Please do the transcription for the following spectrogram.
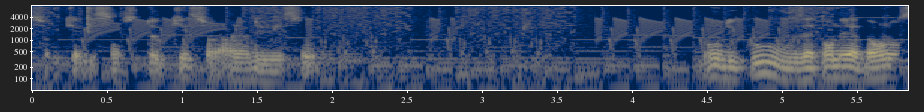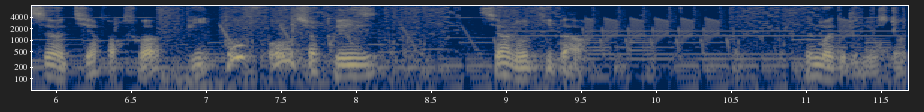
sur lequel ils sont stockés sur l'arrière du vaisseau. Donc du coup, vous vous attendez à balancer un tir parfois, puis ouf, oh surprise, c'est un autre qui part. Donne-moi tes bonus, toi.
